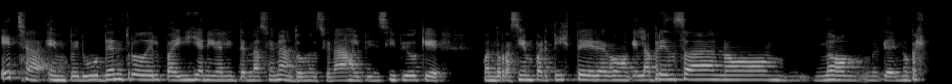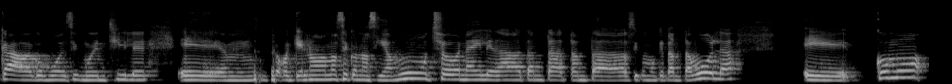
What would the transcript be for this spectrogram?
hecha en Perú dentro del país y a nivel internacional? Tú mencionabas al principio que cuando recién partiste era como que la prensa no, no, que no pescaba, como decimos en Chile, eh, como que no, no se conocía mucho, nadie le daba tanta, tanta, así como que tanta bola. Eh, ¿Cómo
